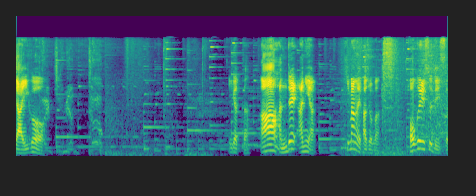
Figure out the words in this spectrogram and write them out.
야 이거. 이겼다. 아 안돼. 아니야. 희망을 가져봐. 버그일 수도 있어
